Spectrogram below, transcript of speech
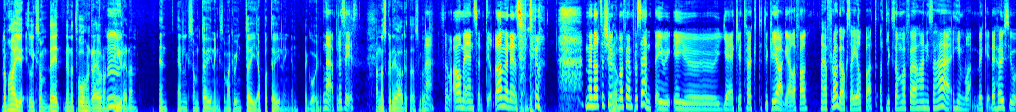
De har ju liksom, det, den där 200 euron är ju Mm. redan en, en liksom töjning, så man kan ju inte töja på töjningen. Det går ju. Nej, precis. Annars skulle det ju aldrig ta slut. Nej. Så de bara, ja men en cent till, ja men en cent till. Men alltså 7,5 procent är ju, är ju jäkligt högt, tycker jag i alla fall. Och jag frågar också Hjälpa att, att liksom, varför har ni så här himla mycket? Det höjs ju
